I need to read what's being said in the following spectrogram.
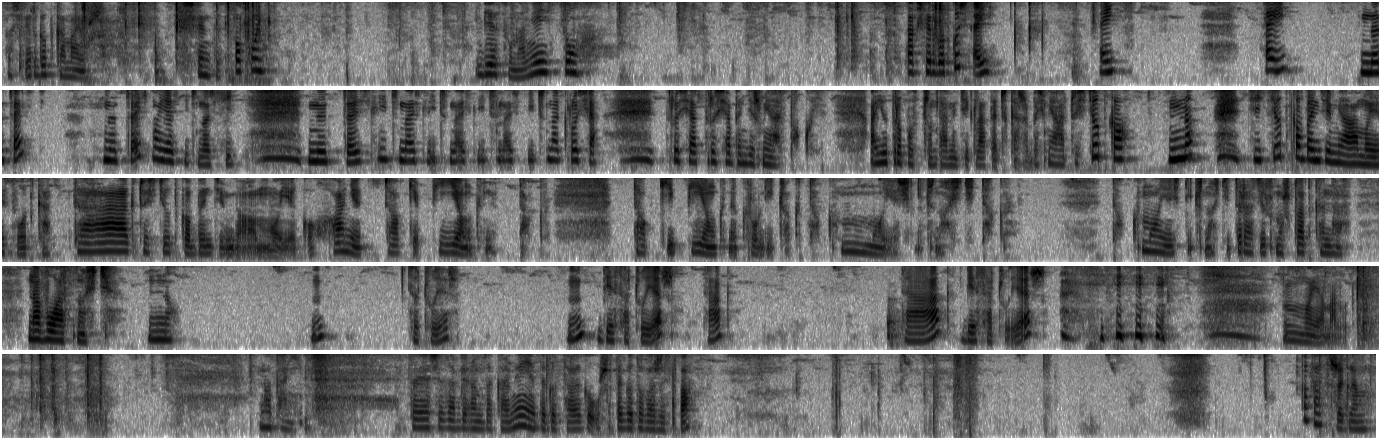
To świergotka ma już święty spokój. Biesu na miejscu. Tak, świergotkuś? Hej. Hej. Hej. No cześć. No cześć, moja śliczności. No cześć, śliczna, śliczna, śliczna, śliczna Krusia. Trusia, Trusia, będziesz miała spokój. A jutro posprzątamy ci klateczkę, żebyś miała czyściutko. No, czyściutko będzie miała moje słodka. Tak, czyściutko będzie miała moje kochanie. Takie piękne, tak. Taki piękny króliczek, tak. Moje śliczności, tak. Tak, moje śliczności. Teraz już masz klatkę na, na własność. No. Hmm? Co czujesz? Hmm? Biesa czujesz? Tak? Tak? Biesa czujesz? Moja malutka. No to nic. To ja się zabieram za karmienie tego całego uszytego towarzystwa. A Was żegnam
